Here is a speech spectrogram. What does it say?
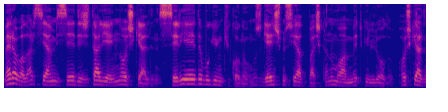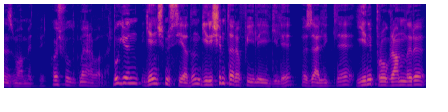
Merhabalar, CNBC Dijital yayınına hoş geldiniz. Seriye'de bugünkü konuğumuz Genç Müsiyat Başkanı Muhammed Güllüoğlu. Hoş geldiniz Muhammed Bey. Hoş bulduk, merhabalar. Bugün Genç Müsiyat'ın girişim tarafı ile ilgili özellikle yeni programları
